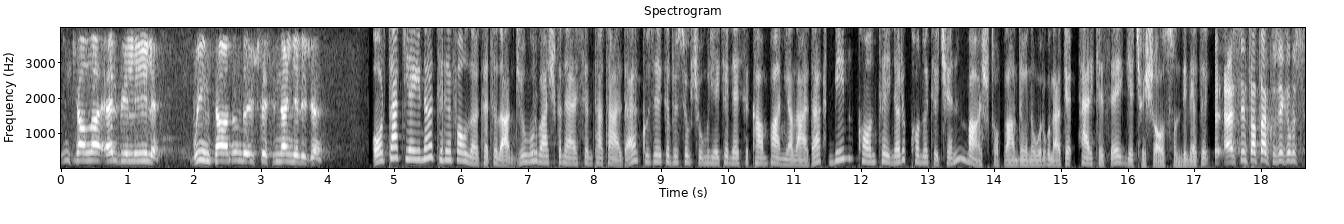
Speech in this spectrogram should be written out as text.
İnşallah el birliğiyle bu imtihanın da üstesinden geleceğiz. Ortak yayına telefonla katılan Cumhurbaşkanı Ersin Tatar da Kuzey Kıbrıs Türk Cumhuriyeti'ndeki kampanyalarda bin konteyner konut için bağış toplandığını vurguladı. Herkese geçmiş olsun diledi. Ersin Tatar, Kuzey Kıbrıs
